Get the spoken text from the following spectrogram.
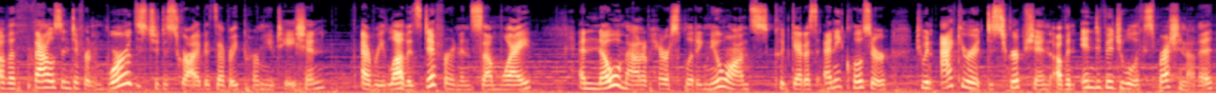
of a thousand different words to describe its every permutation. Every love is different in some way, and no amount of hair splitting nuance could get us any closer to an accurate description of an individual expression of it.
